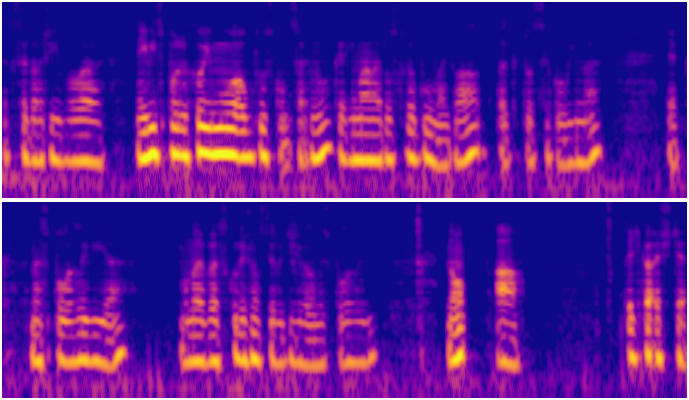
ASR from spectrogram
jak se daří, vole, nejvíc poruchovýmu autu z koncernu, který má na to skoro půl megla, tak to si povíme, jak nespolehlivý je. Ono je ve skutečnosti totiž velmi spolehlivý. No a teďka ještě.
